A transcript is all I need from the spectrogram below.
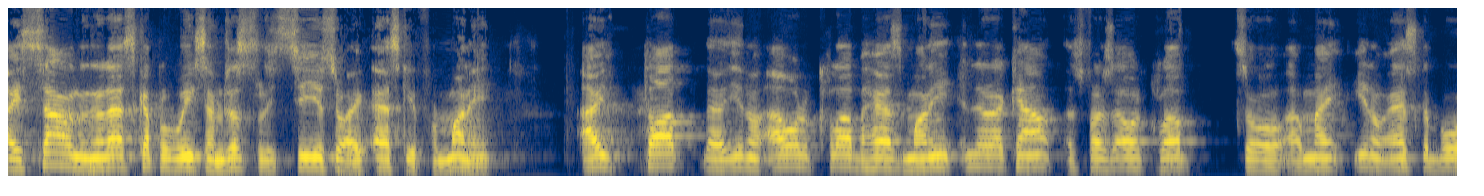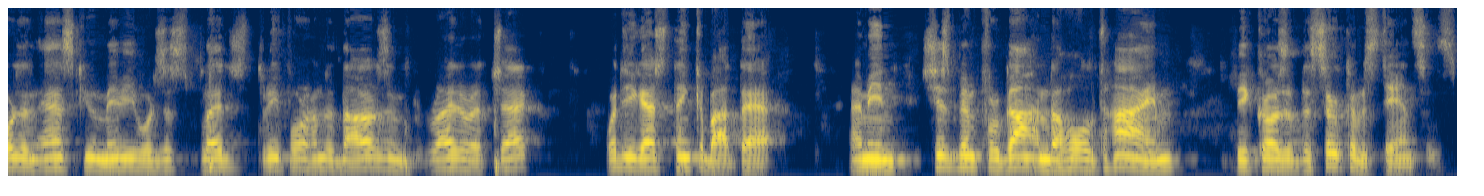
I sound in the last couple of weeks, I'm just see you, so I ask you for money. I thought that, you know, our club has money in their account as far as our club. So I might, you know, ask the board and ask you, maybe we'll just pledge three, four hundred dollars and write her a check. What do you guys think about that? I mean, she's been forgotten the whole time because of the circumstances.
